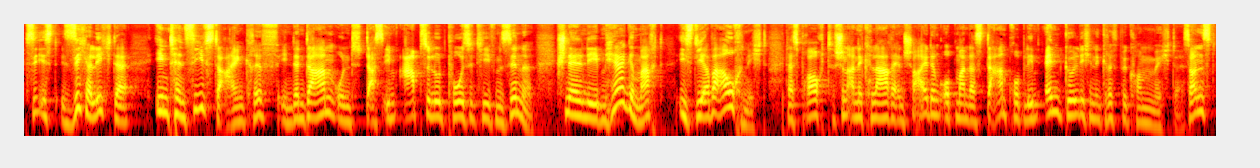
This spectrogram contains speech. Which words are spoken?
Sie ist sicherlich der intensivste Eingriff in den Darm und das im absolut positiven Sinne. Schnell nebenher gemacht ist die aber auch nicht. Das braucht schon eine klare Entscheidung, ob man das Darmproblem endgültig in den Griff bekommen möchte. Sonst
